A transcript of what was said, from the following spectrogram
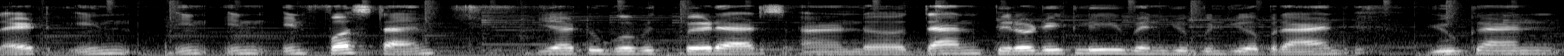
right? In in in, in first time you have to go with paid ads and uh, then periodically when you build your brand you can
